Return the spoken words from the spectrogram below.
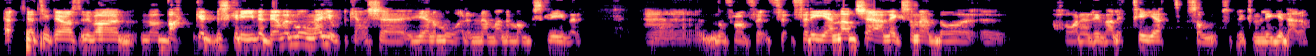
Jag, jag tyckte det var, det var, det var vackert beskrivet. Det har väl många gjort kanske genom åren när man, när man beskriver eh, någon form av för, för, förenad kärlek som ändå eh, har en rivalitet som, som liksom ligger där och,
